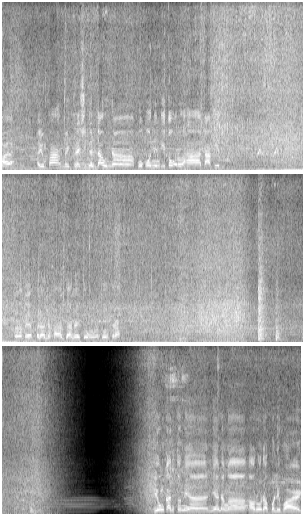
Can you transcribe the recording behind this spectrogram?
Ah, ayun pa, may tricycle down na kukunin dito o hahatakin. Ah, kaya pala nakahanda na itong uh, tow truck. Yung kanto na yan, yan ang ah, Aurora Boulevard.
